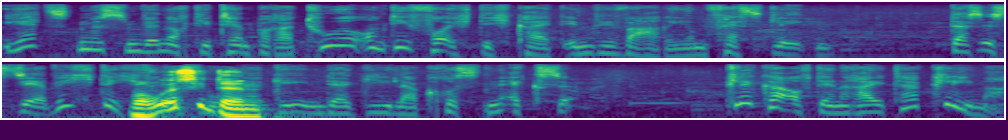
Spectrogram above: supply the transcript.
Jetzt müssen wir noch die Temperatur und die Feuchtigkeit im Vivarium festlegen. Das ist sehr wichtig Wo ist sie denn? Wohlergehen der Gila-Krustenechse. Klicke auf den Reiter Klima.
